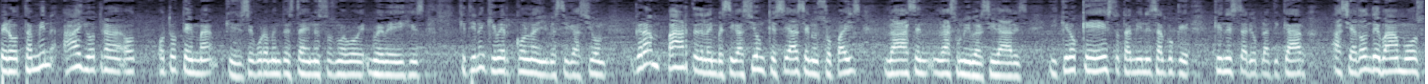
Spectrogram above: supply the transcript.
Pero también hay otra, otro tema que seguramente está en estos nueve, nueve ejes que tienen que ver con la investigación. Gran parte de la investigación que se hace en nuestro país la hacen las universidades y creo que esto también es algo que, que es necesario platicar, hacia dónde vamos,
